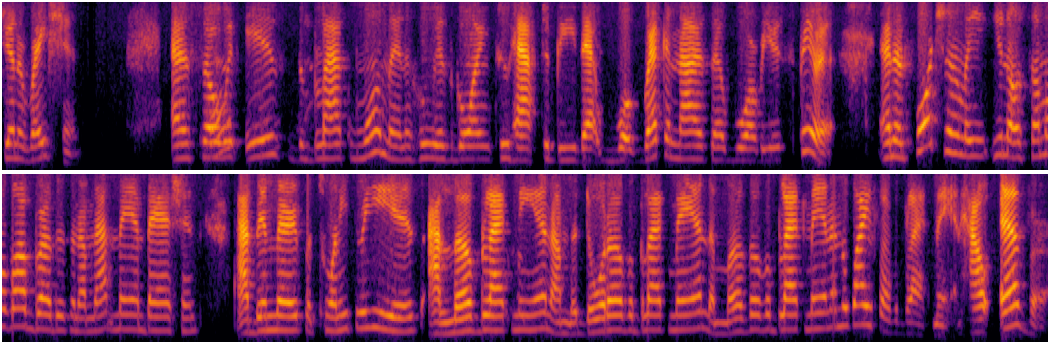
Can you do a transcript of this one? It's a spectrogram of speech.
generations. And so it is the black woman who is going to have to be that recognize that warrior spirit. And unfortunately, you know, some of our brothers, and I'm not man bashing, I've been married for 23 years. I love black men. I'm the daughter of a black man, the mother of a black man, and the wife of a black man. However,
